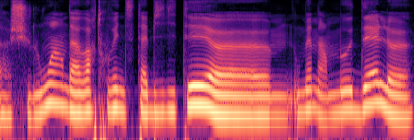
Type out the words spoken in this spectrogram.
Euh, je suis loin d'avoir trouvé une stabilité ou même un modèle.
